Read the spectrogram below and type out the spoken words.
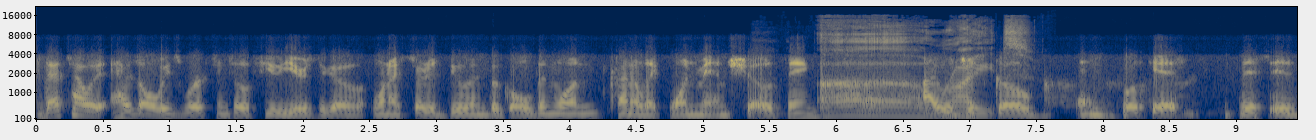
that's how it has always worked until a few years ago when I started doing the Golden One, kind of like one man show thing. Oh, I would right. just go and book it. This is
